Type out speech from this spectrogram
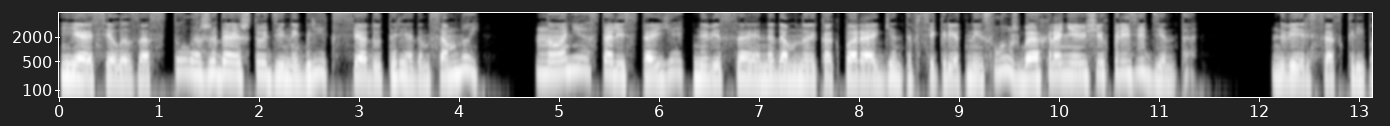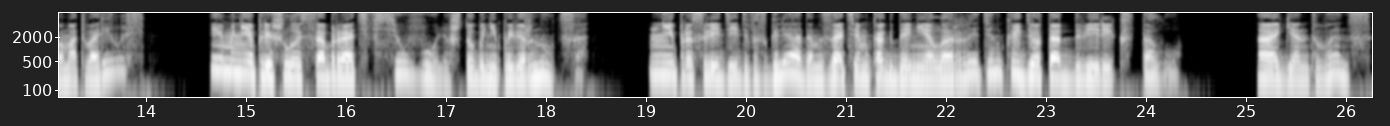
Я села за стол, ожидая, что Дин и Брикс сядут рядом со мной, но они остались стоять, нависая надо мной, как пара агентов секретной службы, охраняющих президента. Дверь со скрипом отворилась, и мне пришлось собрать всю волю, чтобы не повернуться, не проследить взглядом за тем, как Даниэла Рединг идет от двери к столу. Агент Венс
